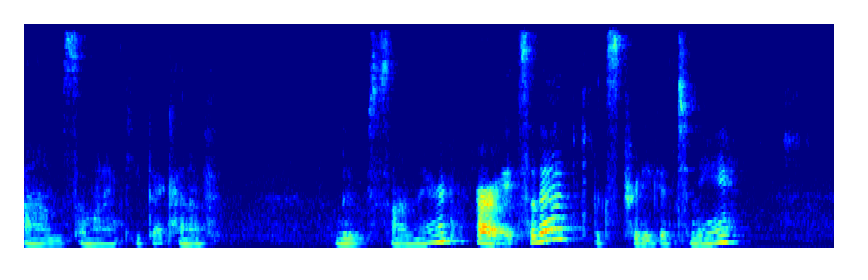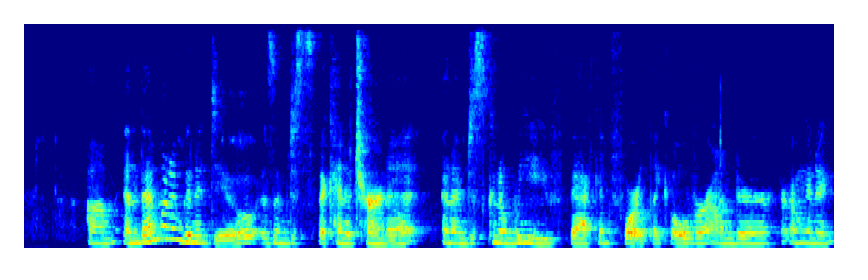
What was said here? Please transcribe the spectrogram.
um, so I want to keep that kind of loose on there. All right, so that looks pretty good to me. Um, and then what I'm going to do is I'm just, I kind of turn it and I'm just going to weave back and forth, like over, under. I'm going to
